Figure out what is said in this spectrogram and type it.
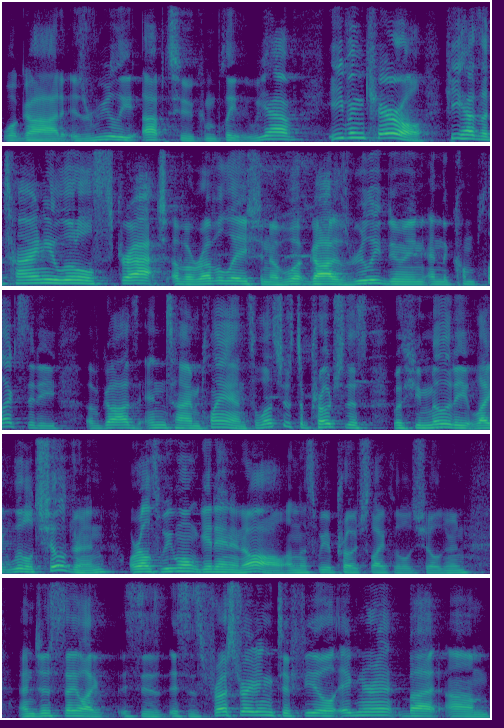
what God is really up to completely. We have Even Carol, he has a tiny little scratch of a revelation of what God is really doing and the complexity of God's end time plan. So let's just approach this with humility like little children, or else we won't get in at all unless we approach like little children and just say like this is this is frustrating to feel ignorant, but um,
